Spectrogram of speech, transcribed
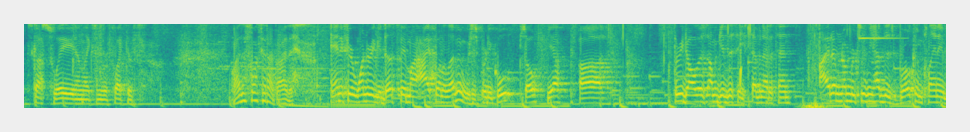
It's got suede and like some reflective why the fuck did I buy this? And if you're wondering, it does fit my iPhone 11, which is pretty cool. So yeah, uh, $3, I'm gonna give this a seven out of 10. Item number two, we have this Broken Planet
